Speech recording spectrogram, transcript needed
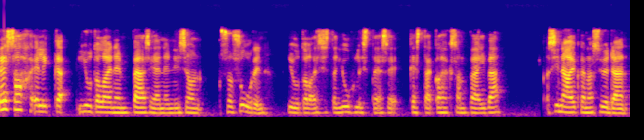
Pesah, eli juutalainen pääsiäinen, niin se on, se on suurin juutalaisista juhlista ja se kestää kahdeksan päivää. Siinä aikana syödään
